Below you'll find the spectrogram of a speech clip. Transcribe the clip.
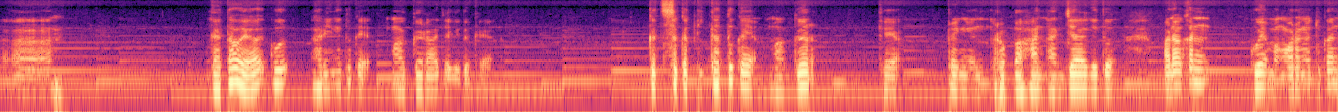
uh, gak tau ya gue hari ini tuh kayak mager aja gitu kayak seketika tuh kayak mager kayak pengen rebahan aja gitu. Karena kan gue emang orangnya tuh kan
